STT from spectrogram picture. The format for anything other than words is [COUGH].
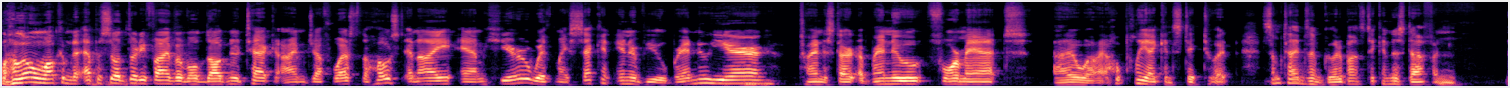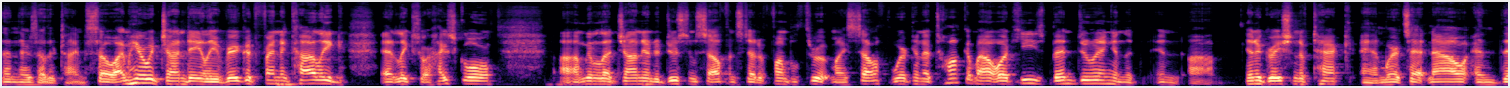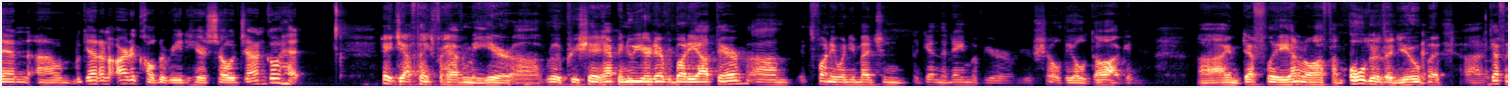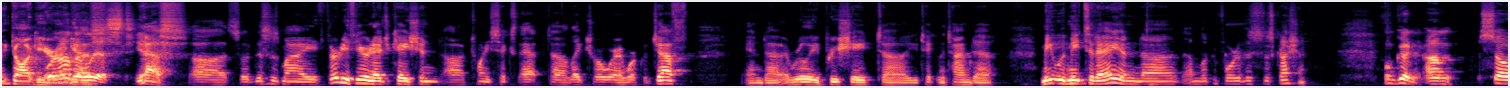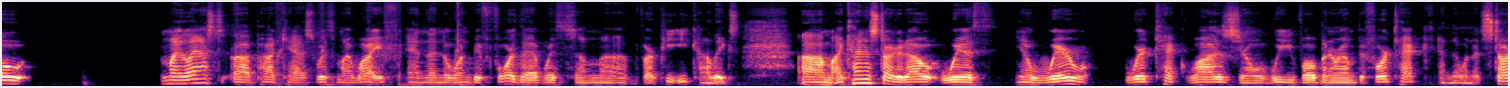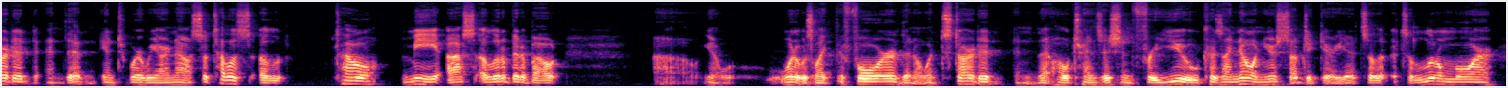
Well, hello and welcome to episode 35 of Old Dog New Tech. I'm Jeff West, the host, and I am here with my second interview. Brand new year, trying to start a brand new format. I will, hopefully, I can stick to it. Sometimes I'm good about sticking to stuff, and then there's other times. So I'm here with John Daly, a very good friend and colleague at Lakeshore High School. I'm going to let John introduce himself instead of fumble through it myself. We're going to talk about what he's been doing in the in um, integration of tech and where it's at now. And then um, we got an article to read here. So, John, go ahead. Hey, Jeff, thanks for having me here. Uh, really appreciate it. Happy New Year to everybody out there. Um, it's funny when you mention, again, the name of your, your show, The Old Dog. And uh, I'm definitely, I don't know if I'm older than you, but uh, definitely dog eared. We're on the list. Yes. Uh, so this is my 30th year in education, 26th uh, at uh, Lakeshore, where I work with Jeff. And I really appreciate you taking the time to meet with me today, and uh, I'm looking forward to this discussion. Well, good. Um, so, my last uh, podcast with my wife, and then the one before that with some uh, of our PE colleagues, um, I kind of started out with you know where where tech was. You know, we've all been around before tech, and then when it started, and then into where we are now. So, tell us, tell me, us, a little bit about uh, you know what it was like before, then it went started, and that whole transition for you. Because I know in your subject area, it's a it's a little more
